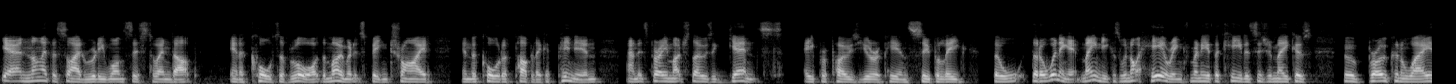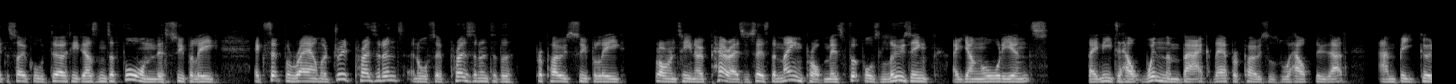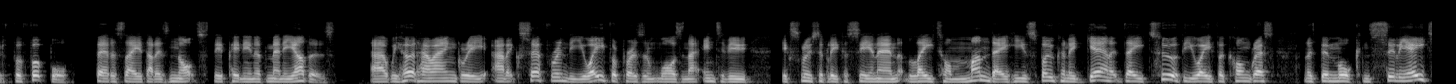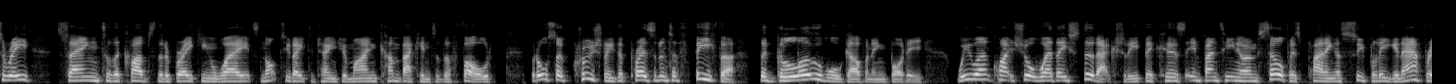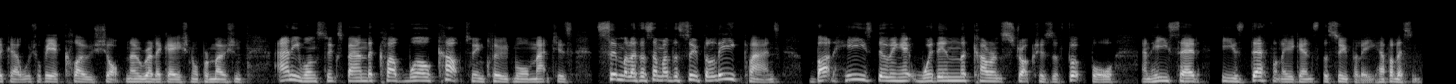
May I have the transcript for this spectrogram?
Yeah, and neither side really wants this to end up in a court of law. At the moment, it's being tried in the court of public opinion, and it's very much those against a proposed European Super League that are winning it, mainly because we're not hearing from any of the key decision makers who have broken away the so called Dirty Dozen to form this Super League, except for Real Madrid president and also president of the proposed Super League, Florentino Perez, who says the main problem is football's losing a young audience. They need to help win them back. Their proposals will help do that and be good for football. Fair to say that is not the opinion of many others. Uh, we heard how angry Alex Ceferin, the UEFA president, was in that interview exclusively for CNN late on Monday. He's spoken again at day two of the UEFA Congress and has been more conciliatory, saying to the clubs that are breaking away, it's not too late to change your mind, come back into the fold. But also, crucially, the president of FIFA, the global governing body, we weren't quite sure where they stood actually because Infantino himself is planning a Super League in Africa, which will be a closed shop, no relegation or promotion. And he wants to expand the Club World Cup to include more matches, similar to some of the Super League plans. But he's doing it within the current structures of football. And he said he is definitely against the Super League. Have a listen.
